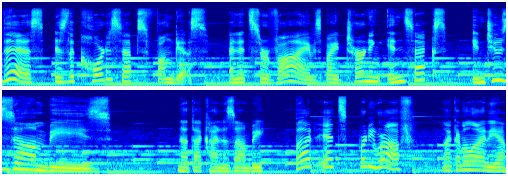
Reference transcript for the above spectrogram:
This is the cordyceps fungus, and it survives by turning insects into zombies. Not that kind of zombie, but it's pretty rough, not gonna lie to you.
